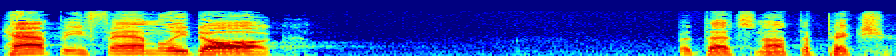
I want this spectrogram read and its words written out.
happy family dog. But that's not the picture.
